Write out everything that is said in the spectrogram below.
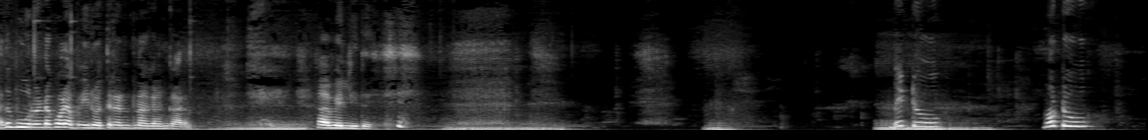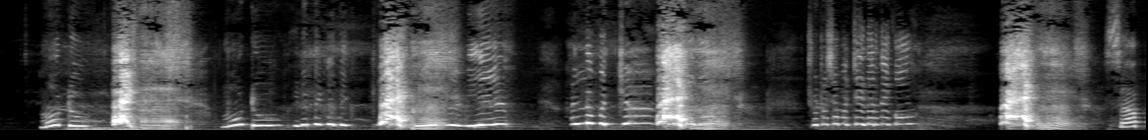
അത് പൂർണ്ണൻ്റെ പോലെ ഇരുപത്തിരണ്ടിനകം കാരണം ആ വലിയത് ബിട്ടു മോട്ടു മോട്ടു मोटू इधर देखो देखो बेबी है हेलो बच्चा छोटा सा बच्चा इधर देखो सब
